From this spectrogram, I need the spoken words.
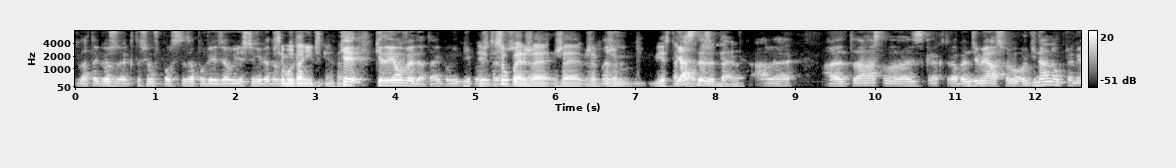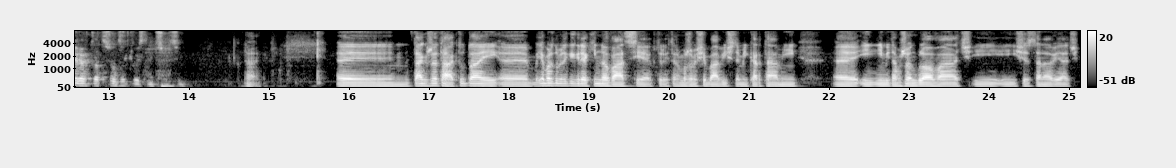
dlatego, że ktoś ją w Polsce zapowiedział i jeszcze nie wiadomo. Symultanicznie. Tak. Kiedy, tak. kiedy ją wyda, tak? Bo nikt nie powiedział. Super, że, że, że, że, że jest taka. Jasne, że tak, ale, ale dla nas to nadal jest gra, która będzie miała swoją oryginalną premierę w 2023. Tak. Yy, także tak, tutaj yy, ja bardzo lubię takie gry jak innowacje, w których też możemy się bawić tymi kartami yy, i nimi tam żonglować i, i się zastanawiać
